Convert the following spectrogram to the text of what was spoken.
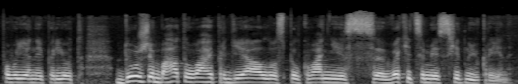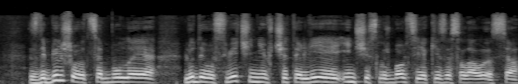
повоєнний період, дуже багато уваги приділяло спілкуванні з вихідцями з Східної України. Здебільшого це були люди освічені, вчителі, інші службовці, які заселалися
